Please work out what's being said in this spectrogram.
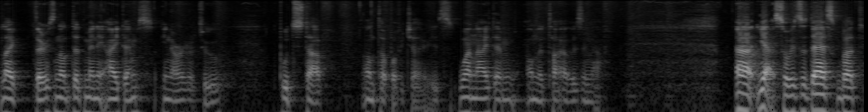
Like there's not that many items in order to put stuff on top of each other. It's one item on the tile is enough. Uh, yeah, so it's a desk, but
